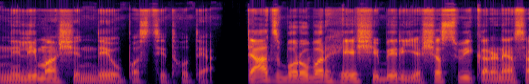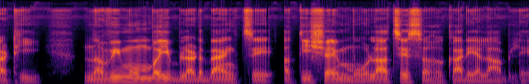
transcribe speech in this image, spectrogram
निलिमा शिंदे उपस्थित होत्या. त्याचबरोबर हे शिबिर यशस्वी करण्यासाठी नवी मुंबई ब्लड बँकचे अतिशय मोलाचे सहकार्य लाभले.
